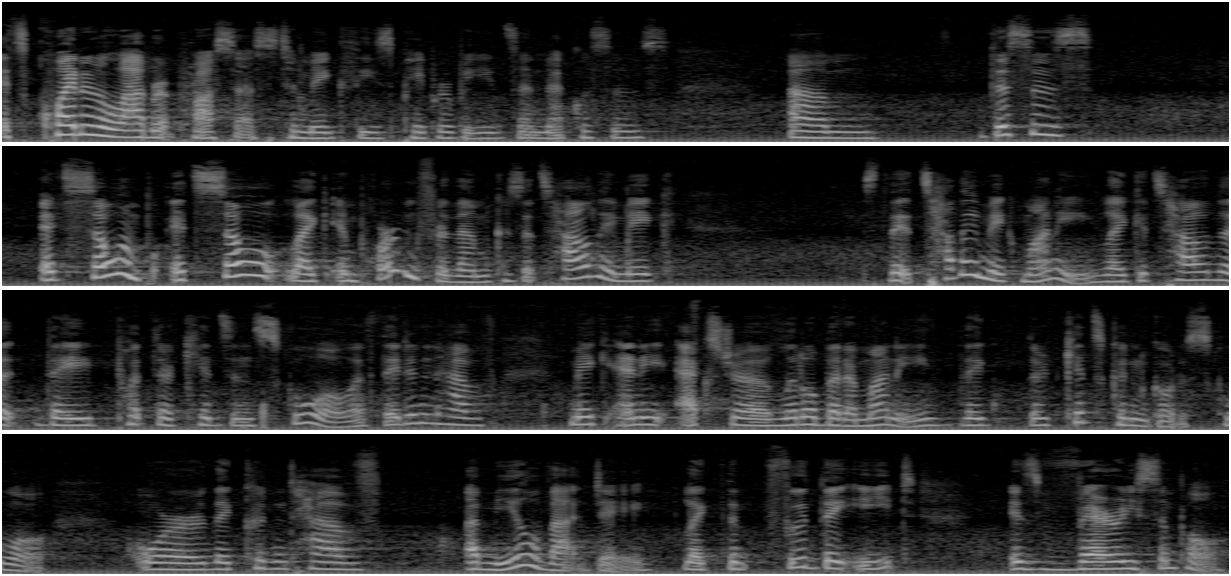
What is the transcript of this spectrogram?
it's quite an elaborate process to make these paper beads and necklaces. Um, this is it's so imp- it's so like important for them because it's how they make it's how they make money. Like it's how that they put their kids in school. If they didn't have make any extra little bit of money, they their kids couldn't go to school, or they couldn't have a meal that day. Like the food they eat is very simple.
